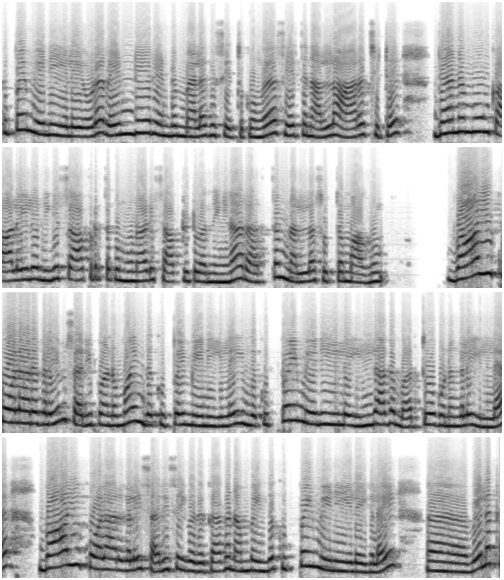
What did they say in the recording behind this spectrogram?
குப்பை மேனி இலையோட ரெண்டே ரெண்டு மிளகு சேர்த்துக்கோங்க. சேர்த்து நல்லா அரைச்சிட்டு தினமும் காலையில நீங்க சாப்பிட்றதுக்கு முன்னாடி சாப்பிட்டுட்டு வந்தீங்கன்னா ரத்தம் நல்லா சுத்தமாகும். வாயு கோளாறுகளையும் சரி பண்ணுமா? இந்த குப்பை மேனியில. இந்த குப்பை மேனியில இல்லாத மருத்துவ குணங்களே இல்ல. வாயு கோளாறுகளை சரி செய்வதற்காக நம்ம இந்த குப்பை மேனி இலைகளை விளக்க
